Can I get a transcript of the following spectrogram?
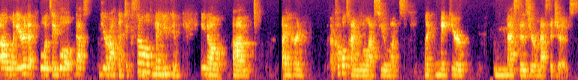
a layer that people would say well that's your authentic self and you can you know um, i heard a couple times in the last few months like make your messes your messages.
